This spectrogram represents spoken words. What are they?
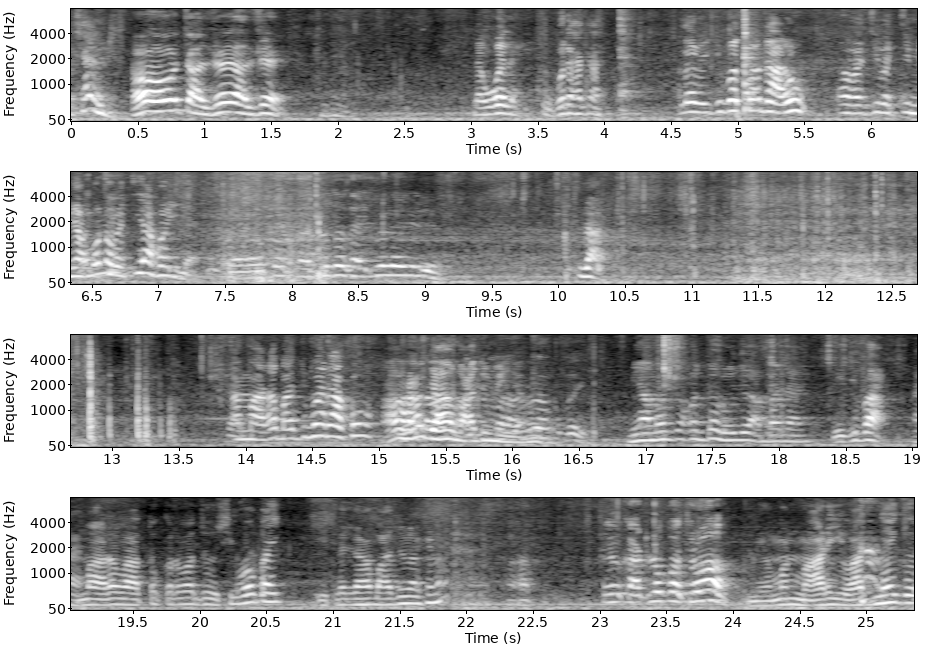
છે ને હો હો ચાલશે ચાલશે લે ઓલે ઊભો રાખ એટલે બીજું બસ ધારું વચ્ચે વચ્ચે મહેમાનો વચ્ચે આ હોય જાય તો તો સાઈડ લઈ લા આ મારા બાજુમાં રાખો હા હા જા બાજુ મેં જા મહેમાન તો કરતો રોજ આવવાના બીજું બા મારા વાતો કરવા જોશી હો ભાઈ એટલે જા બાજુ રાખીને ને કાટલો પથરો મહેમાન મારી વાત નહીં કે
